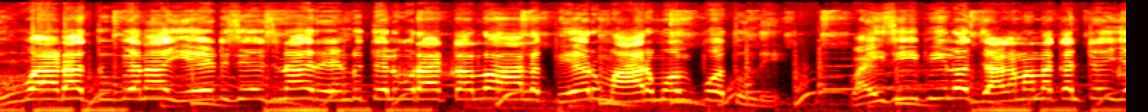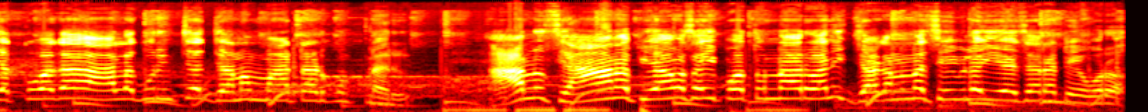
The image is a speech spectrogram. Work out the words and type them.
దువ్వాడ దువ్వెన ఏటి చేసినా రెండు తెలుగు రాష్ట్రాల్లో వాళ్ళ పేరు మారుమోగిపోతుంది. వైసీపీలో జగనన్న కంటే ఎక్కువగా వాళ్ళ గురించే జనం మాట్లాడుకుంటున్నారు. వాళ్ళు చాలా ఫేమస్ అయిపోతున్నారు అని జగనన్న చెవిలో వేశారట ఎవరో.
